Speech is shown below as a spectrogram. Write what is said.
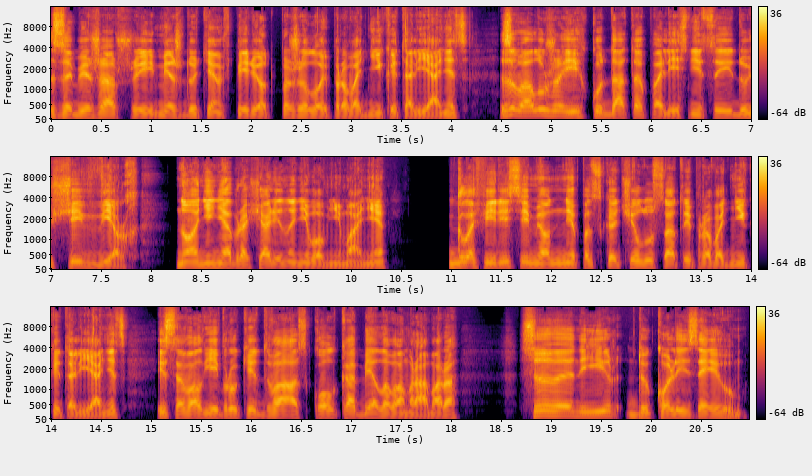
Забежавший между тем вперед пожилой проводник-итальянец звал уже их куда-то по лестнице, идущей вверх, но они не обращали на него внимания. К Глафире Семен не подскочил усатый проводник-итальянец и совал ей в руки два осколка белого мрамора. «Сувенир du Колизеум!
